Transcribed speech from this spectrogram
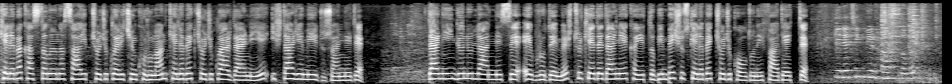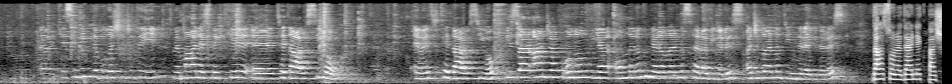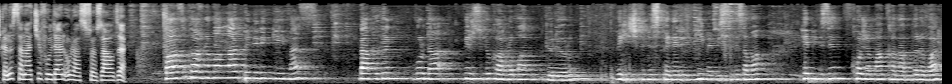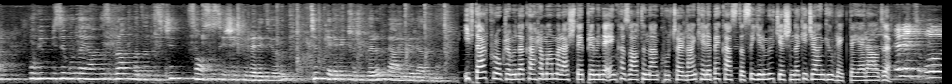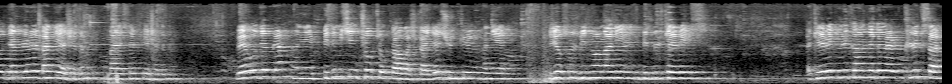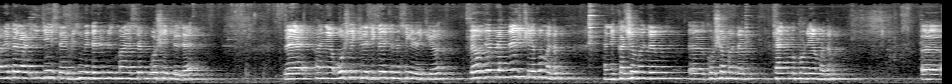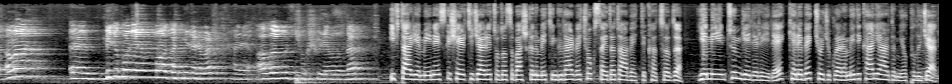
Kelebek hastalığına sahip çocuklar için kurulan Kelebek Çocuklar Derneği iftar yemeği düzenledi. Derneğin gönüllü annesi Ebru Demir, Türkiye'de derneğe kayıtlı 1500 kelebek çocuk olduğunu ifade etti. Genetik bir hastalık. Ee, Kesinlikle bulaşıcı değil ve maalesef ki e, tedavisi yok. Evet, tedavisi yok. Bizler ancak onun onların yaralarını sarabiliriz, acılarını dindirebiliriz. Daha sonra dernek başkanı sanatçı Fulden Uras söz aldı. Bazı kahramanlar pelerin giymez. Ben bugün burada bir sürü kahraman görüyorum ve hiçbiriniz pelerin giymemişsiniz ama hepinizin kocaman kanatları var. Bugün bizi burada yalnız bırakmadığınız için sonsuz teşekkürler ediyorum. Tüm kelebek çocukların ve aileleri adına. İftar programında Kahramanmaraş depreminde enkaz altından kurtarılan kelebek hastası 23 yaşındaki Can Gürlek de yer aldı. Evet o depremi ben de yaşadım. Maalesef yaşadım. Ve o deprem hani bizim için çok çok daha başkaydı. Çünkü hani biliyorsunuz biz normal değiliz. Biz bir kelebeğiz. E, Kelebeklerin kanadı ne kadar kırıksa, ne kadar inceyse bizim de derimiz maalesef o şekilde. Ve hani o şekilde dikkat edilmesi gerekiyor. Ben o depremde hiçbir şey yapamadım. Hani kaçamadım, e, koşamadım, kendimi koruyamadım. Ee, ama e, bizi koruyan muhakkak birileri var. Hani Allah'ımız çok şükür yanımızda. İftar yemeğine Eskişehir Ticaret Odası Başkanı Metin Güler ve çok sayıda davetli katıldı. Yemeğin tüm geliriyle kelebek çocuklara medikal yardım yapılacak.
